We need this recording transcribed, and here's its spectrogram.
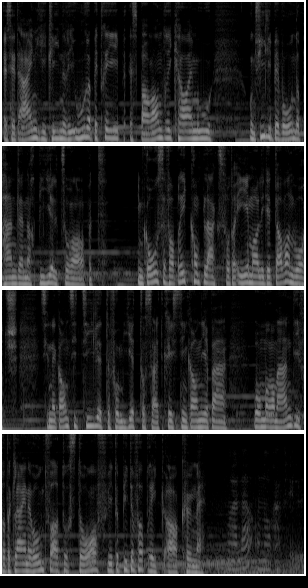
Es hat einige kleinere Uhrenbetriebe, ein paar andere KMU und viele Bewohner pendeln nach Biel zur Arbeit. Im grossen Fabrikkomplex von der ehemaligen Tavan Watch sind eine ganze Ziele von Mieter, sagt Christine Gagnebin, wo wir am Ende von der kleinen Rundfahrt durchs Dorf wieder bei der Fabrik ankommen. Voilà, on aura fait le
